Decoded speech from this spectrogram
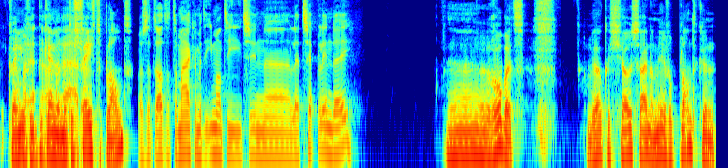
ik weet niet of je het bekend bent met de feestplant. Was het altijd te maken met iemand die iets in uh, Led Zeppelin deed? Uh, Robert. Welke shows zou je nog meer voor planten kunnen?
